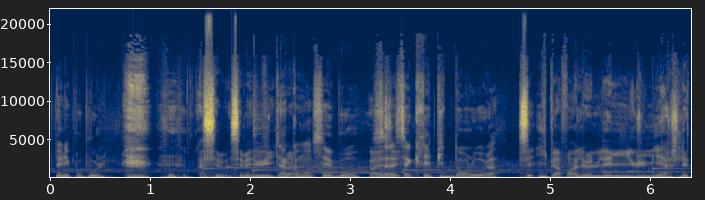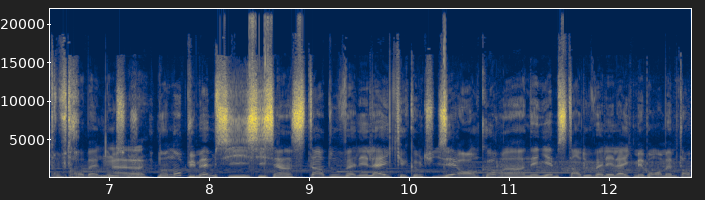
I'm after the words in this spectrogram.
putain, les poupoules. Ah, c'est magnifique. Putain, ouais. comment c'est beau. Ouais, ça, crépite dans l'eau là. C'est hyper fin. Le- les lumières, je les trouve trop belles dans Ah ce ouais. jeu. Non, non, puis même si, si c'est un Stardew Valley-like, comme tu disais, encore un énième Stardew Valley-like. Mais bon, en même temps,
